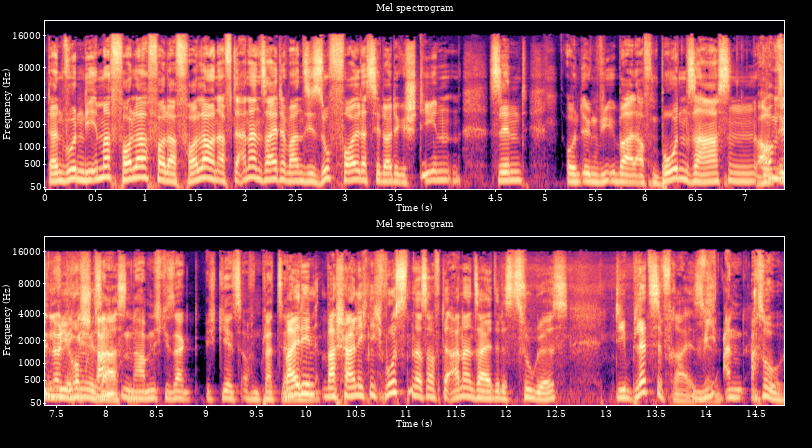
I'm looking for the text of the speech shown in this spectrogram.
dann wurden die immer voller, voller, voller und auf der anderen Seite waren sie so voll, dass die Leute gestehen sind und irgendwie überall auf dem Boden saßen Warum und sind irgendwie Leute rumgesaßen. gestanden, haben nicht gesagt, ich gehe jetzt auf den Platz. Weil die wahrscheinlich nicht wussten, dass auf der anderen Seite des Zuges die Plätze frei sind. Wie an, ach so,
